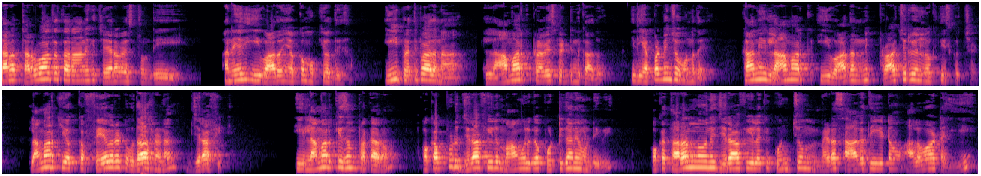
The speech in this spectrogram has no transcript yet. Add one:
తన తర్వాత తరానికి చేరవేస్తుంది అనేది ఈ వాదం యొక్క ముఖ్యోద్దేశం. ఈ ప్రతిపాదన లామార్క్ ప్రవేశపెట్టింది కాదు ఇది ఎప్పటి నుంచో ఉన్నదే. కానీ లామార్క్ ఈ వాదనని ప్రాచుర్యంలోకి తీసుకొచ్చాడు. లమార్క్ యొక్క ఫేవరెట్ ఉదాహరణ జిరాఫీ. ఈ లమార్కిజం ప్రకారం ఒకప్పుడు జిరాఫీలు మామూలుగా పొట్టిగానే ఉండేవి. ఒక తరంలోని జిరాఫీలకి కొంచెం మెడ సాగతీయటం అలవాటయ్యి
